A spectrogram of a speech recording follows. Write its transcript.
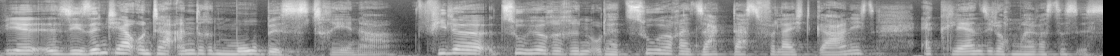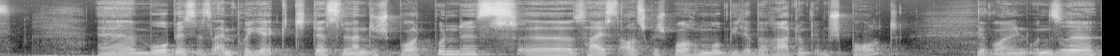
Wir, Sie sind ja unter anderem Mobis-Trainer. Viele Zuhörerinnen oder Zuhörer sagt das vielleicht gar nichts. Erklären Sie doch mal, was das ist. Äh, Mobis ist ein Projekt des Landessportbundes. Äh, das heißt ausgesprochen mobile Beratung im Sport. Wir wollen unsere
